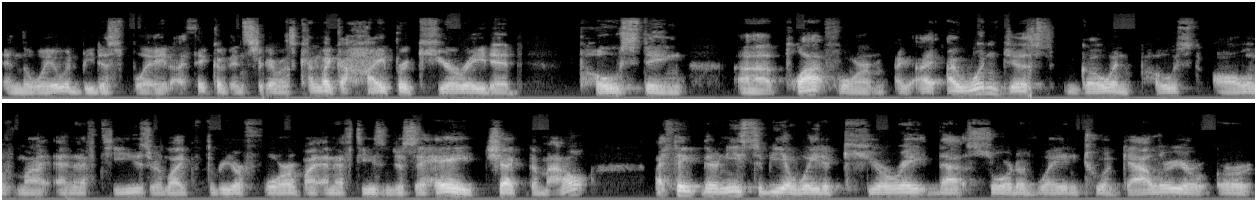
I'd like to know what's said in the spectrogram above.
and the way it would be displayed, I think of Instagram as kind of like a hyper curated posting uh, platform. I, I, I wouldn't just go and post all of my NFTs or like three or four of my NFTs and just say, hey, check them out. I think there needs to be a way to curate that sort of way into a gallery or, or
